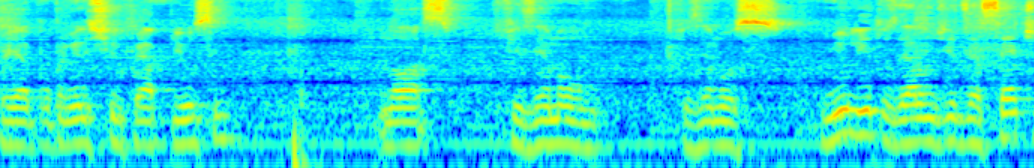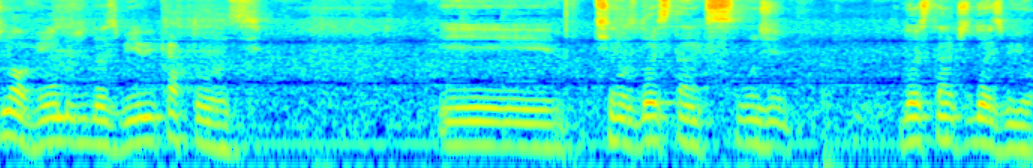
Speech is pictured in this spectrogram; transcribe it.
foi a- o primeiro estilo foi a Pilsen. Nós fizemos, fizemos mil litros dela no dia 17 de novembro de 2014. E tínhamos dois tanques, um de dois tanques de 2000,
